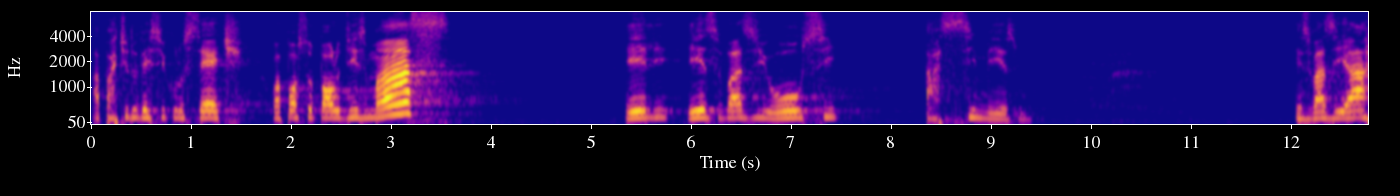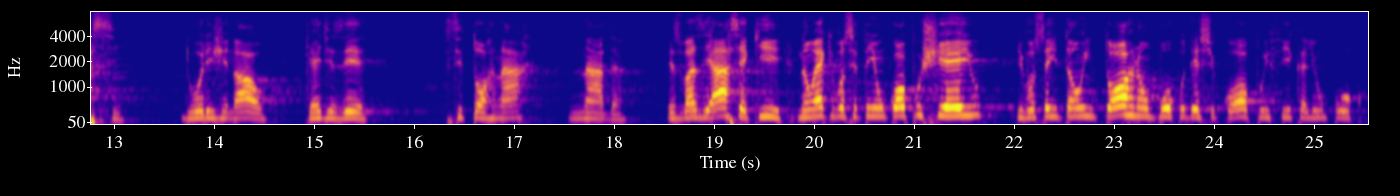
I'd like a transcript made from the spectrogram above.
a partir do versículo 7, o apóstolo Paulo diz: Mas ele esvaziou-se a si mesmo. Esvaziar-se do original quer dizer se tornar nada. Esvaziar-se aqui não é que você tenha um copo cheio e você então entorna um pouco desse copo e fica ali um pouco.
